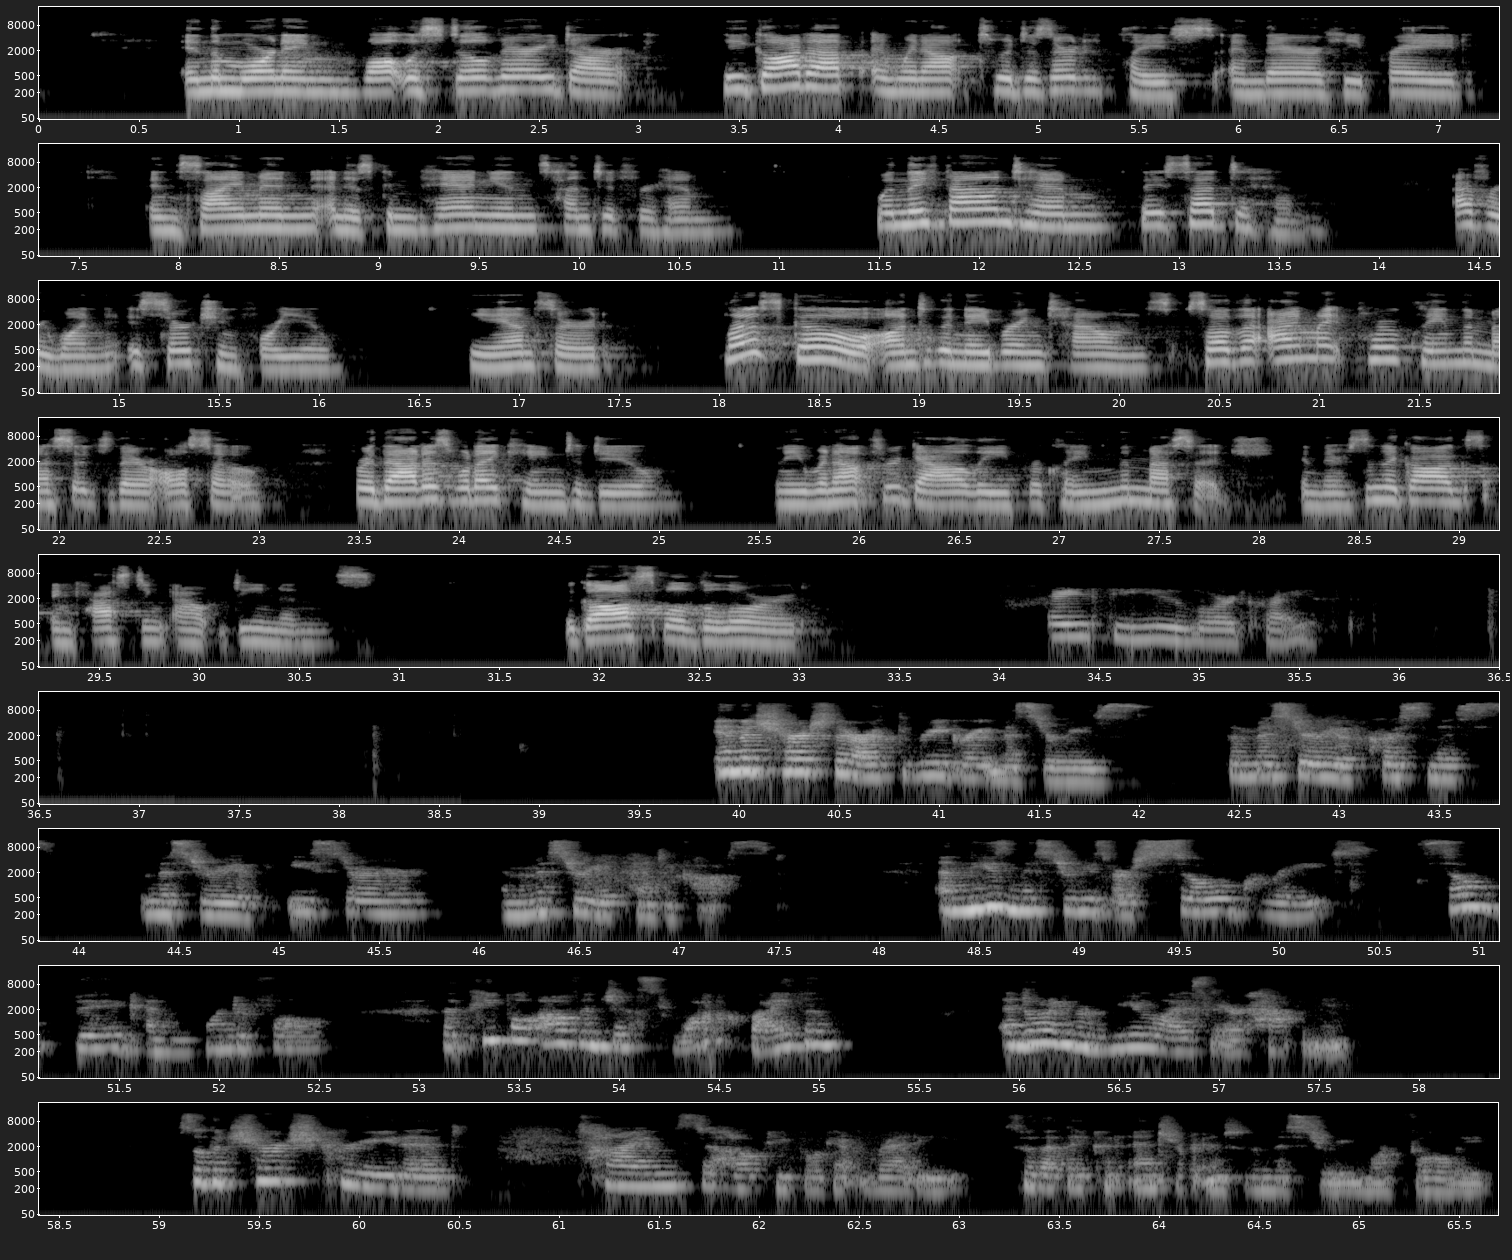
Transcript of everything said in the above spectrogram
In the morning, while it was still very dark, he got up and went out to a deserted place, and there he prayed. And Simon and his companions hunted for him. When they found him, they said to him, Everyone is searching for you. He answered, Let us go on to the neighboring towns, so that I might proclaim the message there also, for that is what I came to do. And he went out through Galilee, proclaiming the message in their synagogues and casting out demons. The Gospel of the Lord. Praise to you, Lord Christ. In the church, there are three great mysteries the mystery of Christmas, the mystery of Easter, and the mystery of Pentecost. And these mysteries are so great, so big and wonderful, that people often just walk by them and don't even realize they are happening. So the church created times to help people get ready so that they could enter into the mystery more fully.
